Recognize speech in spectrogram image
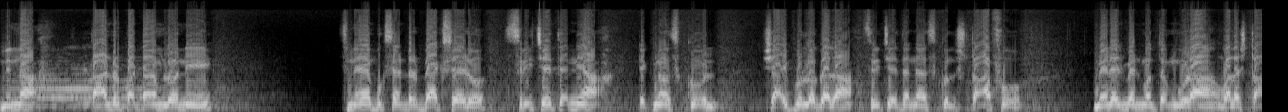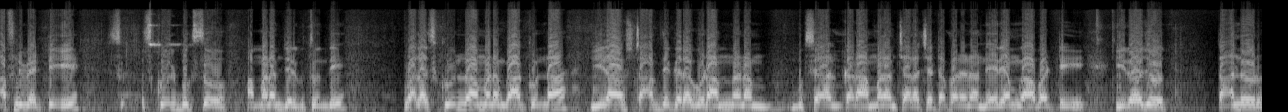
నిన్న తాండ్రు పట్టణంలోని Sneha book centre back side Sri Chaitanya techno school షాయిపూర్లో గల Sri Chaitanya school staff management మొత్తం కూడా వాళ్ళ స్టాఫ్ని పెట్టి స్కూల్ బుక్స్ అమ్మడం జరుగుతుంది. వాళ్ళ స్కూల్లో అమ్మడం కాకుండా ఈడ స్టాఫ్ దగ్గర కూడా అమ్మడం బుక్స్ అక్కడ అమ్మడం చాలా చట్టపరమైన నేరం కాబట్టి ఈరోజు తాండూర్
